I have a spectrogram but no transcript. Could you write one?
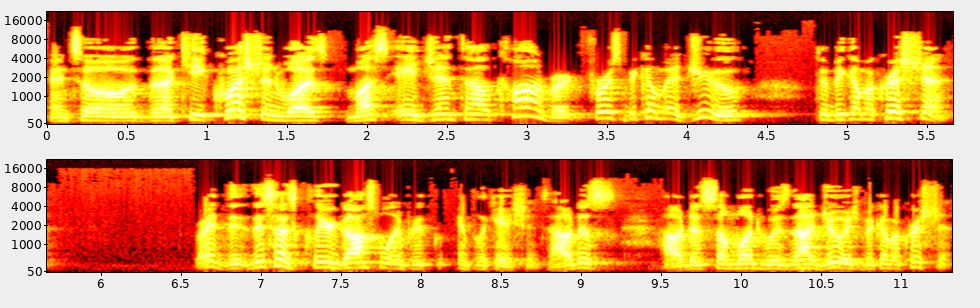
And so the key question was, must a Gentile convert first become a Jew to become a Christian? Right? This has clear gospel implications. How does, how does someone who is not Jewish become a Christian?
